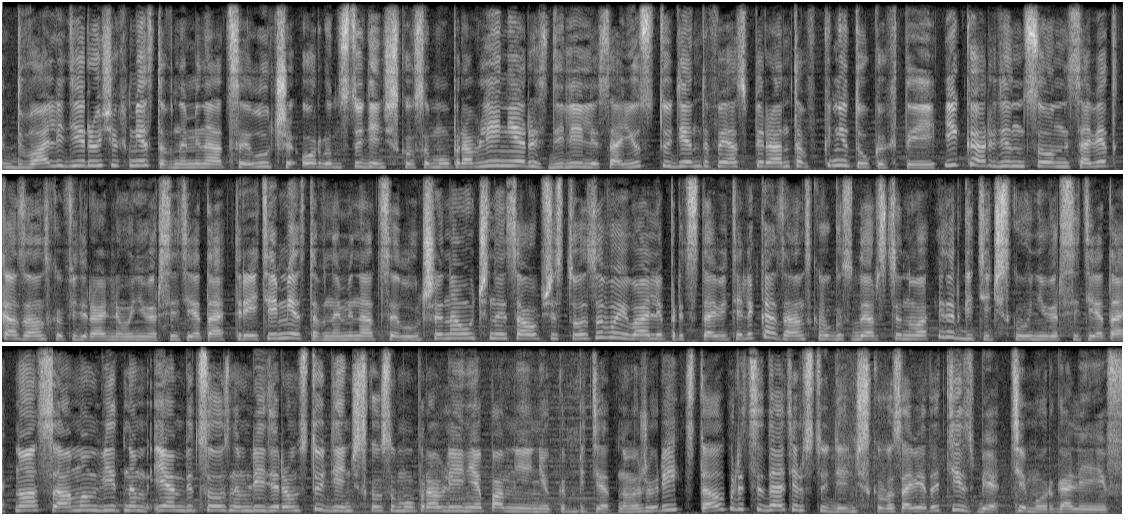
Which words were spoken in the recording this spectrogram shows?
Два лидирующих места в номинации «Лучший орган студенческого самоуправления» разделили Союз студентов и аспирантов КНИТУ КХТИ и Координационный совет Казанского федерального университета. Третье место в номинации «Лучшее научное сообщество» завоевали представители Казанского государственного энергетического университета. Ну а самым видным и амбициозным лидером студенческого самоуправления, по мнению компетентного жюри, стал председатель студенческого совета ТИСБе Тимур Галеев.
